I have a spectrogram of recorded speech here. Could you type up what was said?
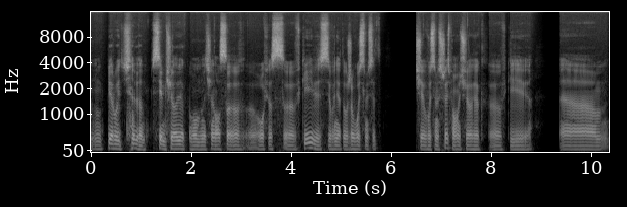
Ну, Первые семь человек, по-моему, начинался э, офис э, в Киеве. Сегодня это уже 80, че- 86, по-моему, человек э, в Киеве. Эм,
